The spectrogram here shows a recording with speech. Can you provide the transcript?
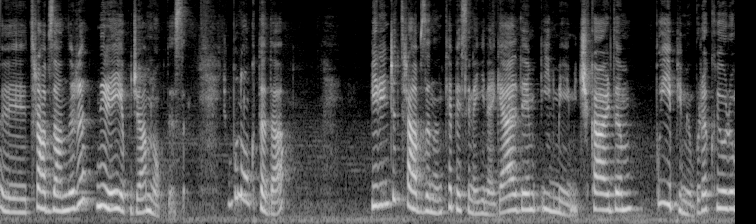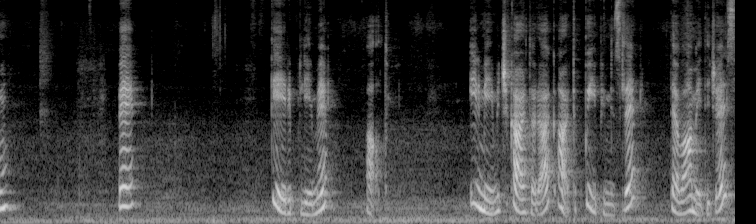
e, trabzanları nereye yapacağım noktası. Şimdi bu noktada birinci trabzanın tepesine yine geldim. ilmeğimi çıkardım. Bu ipimi bırakıyorum. Ve diğer ipliğimi aldım. İlmeğimi çıkartarak artık bu ipimizle devam edeceğiz.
